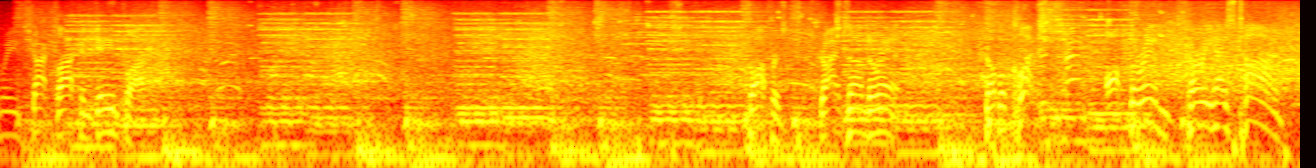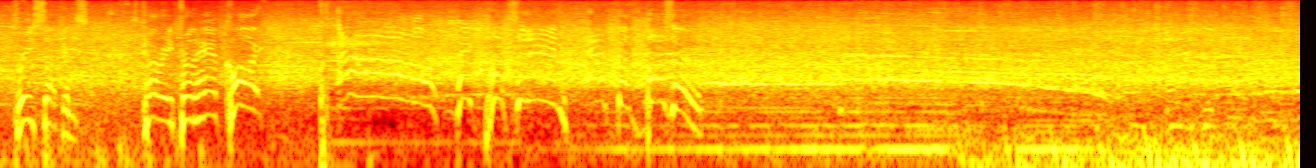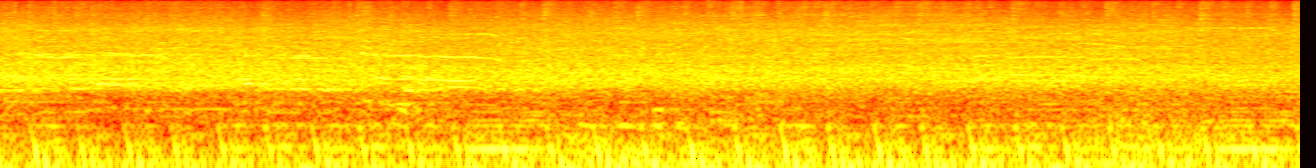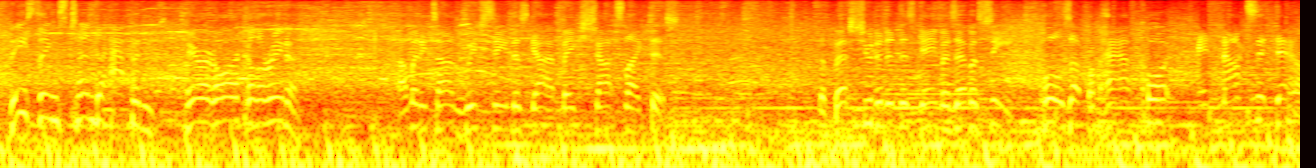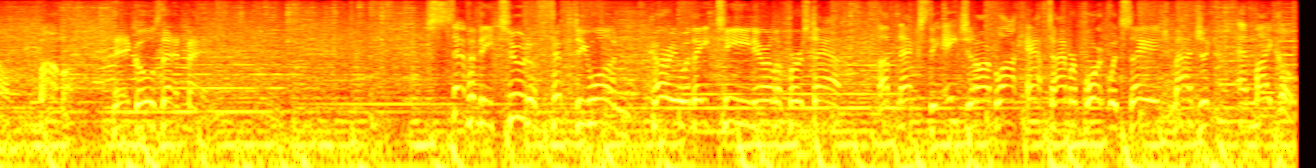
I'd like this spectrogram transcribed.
between shot clock and game clock. Crawford drives on Durant. Double clutch off the rim. Curry has time. Three seconds. Curry from half court. These things tend to happen here at Oracle Arena. How many times we've seen this guy make shots like this? The best shooter that this game has ever seen. Pulls up from half court and knocks it down. Mama, there goes that man. 72 to 51. Curry with 18 here in the first half. Up next, the H&R Block halftime report with Sage, Magic, and Michael.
